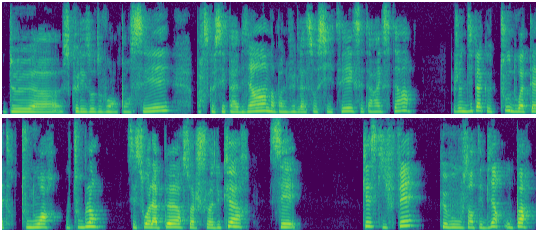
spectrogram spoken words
de euh, ce que les autres vont en penser, parce que c'est pas bien d'un point de vue de la société, etc., etc. Je ne dis pas que tout doit être tout noir ou tout blanc. C'est soit la peur, soit le choix du cœur. C'est qu'est-ce qui fait que vous vous sentez bien ou pas?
